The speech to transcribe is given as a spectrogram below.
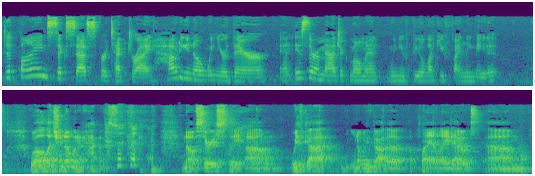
Define success for TekDry. How do you know when you're there? And is there a magic moment when you feel like you finally made it? Well, I'll let you know when it happens. no, seriously, um, we've got you know we've got a, a plan laid out um,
